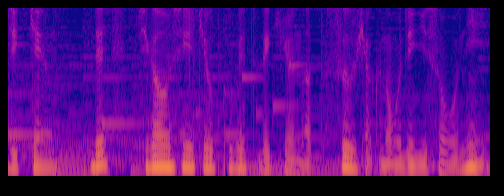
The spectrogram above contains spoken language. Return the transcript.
実験で違う刺激を区別できるようになった数百のオジギソウに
